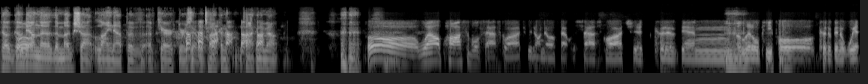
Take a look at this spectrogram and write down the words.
Go go Oh. down the the mugshot lineup of of characters that we're talking talking about. Oh, well, possible Sasquatch. We don't know if that was Sasquatch. It could have been the Mhm. little people, could have been a witch.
